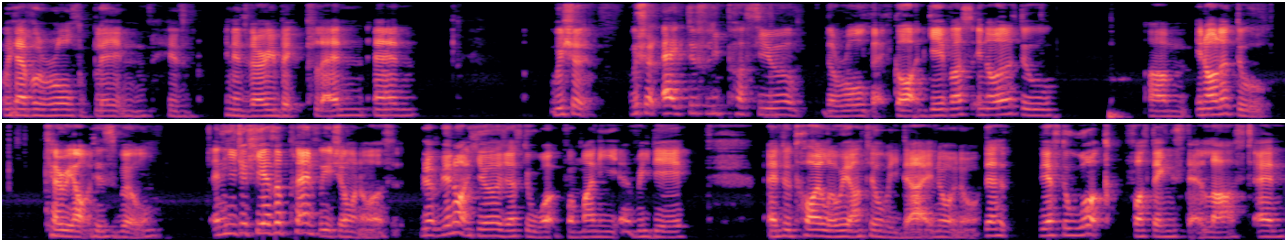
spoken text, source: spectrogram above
we have a role to play in his in his very big plan and we should we should actively pursue the role that God gave us in order to um in order to carry out his will. And he just he has a plan for each one of us. We're, not here just to work for money every day and to toil away until we die. No, no. We have to work for things that last. And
